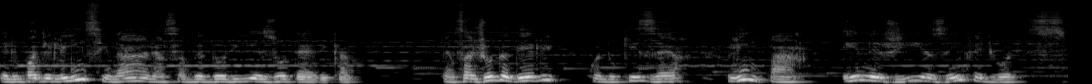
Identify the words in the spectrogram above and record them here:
Ele pode lhe ensinar a sabedoria esotérica. Peça ajuda dele quando quiser limpar energias inferiores.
